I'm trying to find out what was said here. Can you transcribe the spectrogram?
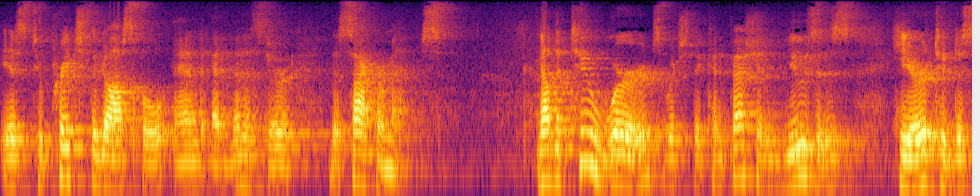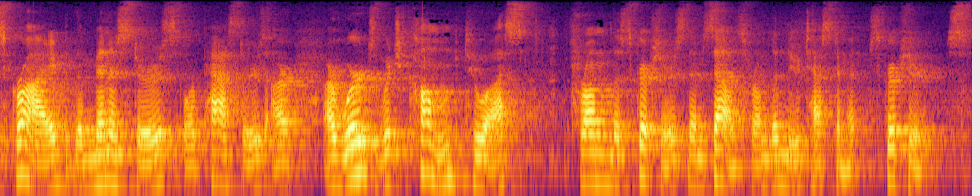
is to preach the gospel and administer the sacraments. Now, the two words which the confession uses here to describe the ministers or pastors are, are words which come to us from the scriptures themselves, from the New Testament scriptures.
